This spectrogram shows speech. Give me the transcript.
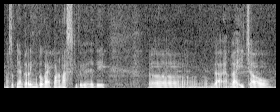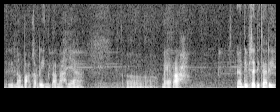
Maksudnya kering itu kayak panas gitu ya jadi eh, nggak uh, nggak hijau jadi nampak kering tanahnya uh, merah. Nanti bisa dicari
